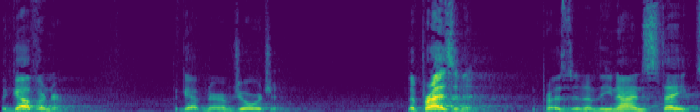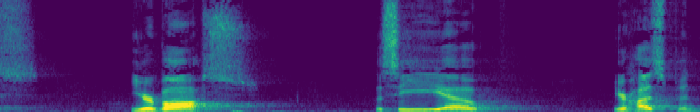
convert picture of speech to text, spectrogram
the governor, the governor of Georgia, the president, president of the United States, your boss, the CEO, your husband,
